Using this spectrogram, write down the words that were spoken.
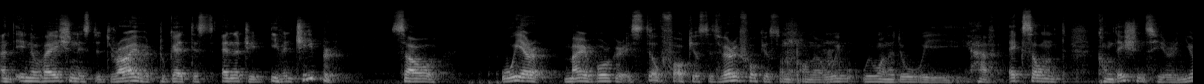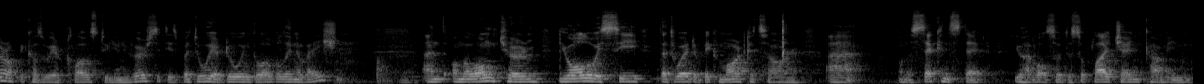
and innovation is the driver to get this energy even cheaper. So we are Meyer Burger is still focused. It's very focused on on a, we we want to do. We have excellent conditions here in Europe because we are close to universities, but we are doing global innovation. And on the long term, you always see that where the big markets are. Uh, on the second step, you have also the supply chain coming,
